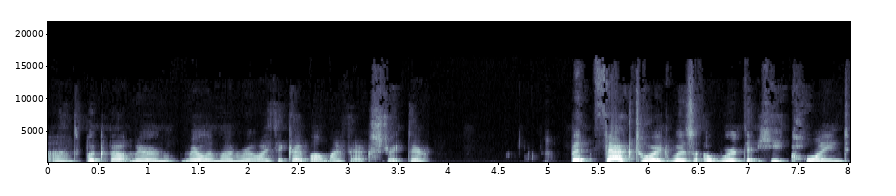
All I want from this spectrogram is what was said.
uh, the book about Marilyn, Marilyn Monroe. I think I have all my facts straight there. But factoid was a word that he coined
